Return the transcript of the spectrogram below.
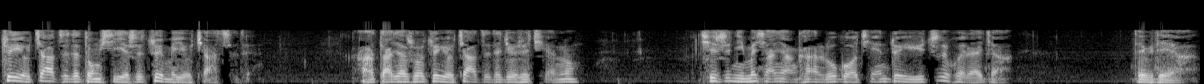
最有价值的东西，也是最没有价值的啊。大家说最有价值的就是钱喽。其实你们想想看，如果钱对于智慧来讲，对不对啊？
